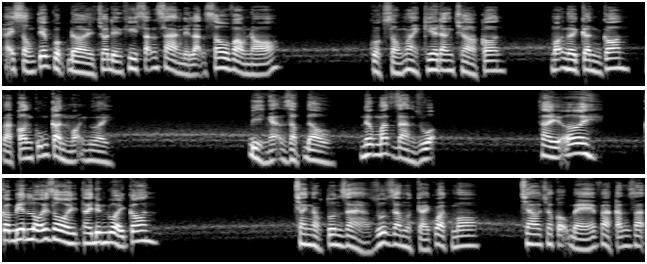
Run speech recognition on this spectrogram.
Hãy sống tiếp cuộc đời cho đến khi sẵn sàng để lặn sâu vào nó. Cuộc sống ngoài kia đang chờ con. Mọi người cần con và con cũng cần mọi người. Bỉ ngạn dập đầu, nước mắt giàn ruộng thầy ơi, con biết lỗi rồi, thầy đừng đuổi con. Trai ngọc tôn giả rút ra một cái quạt mo, trao cho cậu bé và căn dặn.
